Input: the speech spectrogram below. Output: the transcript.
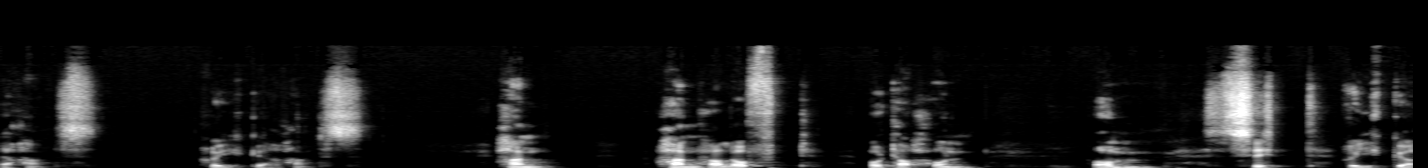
er hans. Riket er hans. Han, han har lovt å ta hånd om sitt rike.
